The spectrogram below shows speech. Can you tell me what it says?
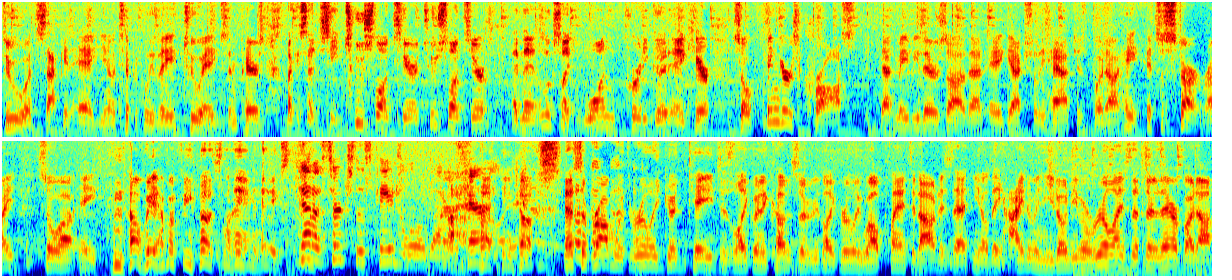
do a second egg. You know, typically they two eggs in pairs. Like I said, see two slugs here, two slugs here, and then it looks like one pretty good egg here. So fingers crossed that maybe there's uh, that egg actually hatches. But uh, hey, it's a start, right? So uh, hey, now we have a female that's laying eggs. You gotta search this cage a little better, apparently. Know, that's the problem with really good cages. Like when it comes to like really well planted out, is that you know they hide them and you don't even realize that they're there. But uh,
